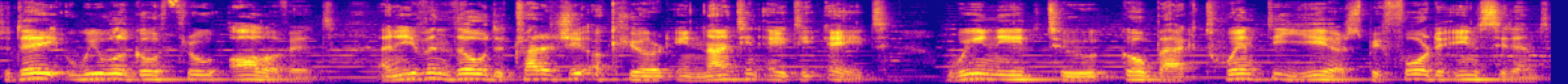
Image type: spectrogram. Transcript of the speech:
Today we will go through all of it, and even though the tragedy occurred in 1988, we need to go back 20 years before the incident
